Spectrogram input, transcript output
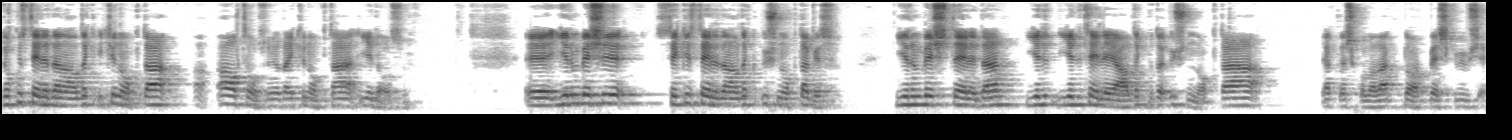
9 TL'den aldık 2.6 olsun ya da 2.7 olsun. E, 25'i 8 TL'den aldık 3.1. 25 TL'den 7, 7 TL'ye aldık. Bu da 3 nokta yaklaşık olarak 4-5 gibi bir şey.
